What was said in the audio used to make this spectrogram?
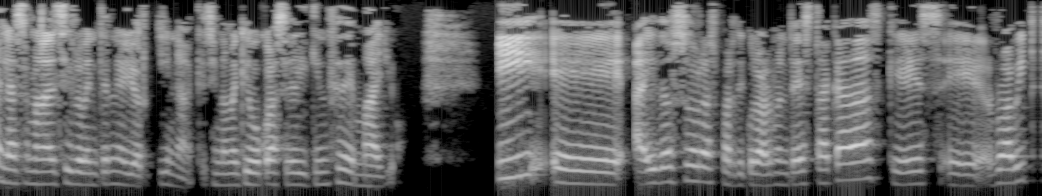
en la Semana del Siglo XX neoyorquina, que si no me equivoco va a ser el 15 de mayo. Y eh, hay dos obras particularmente destacadas, que es eh, Rabbit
